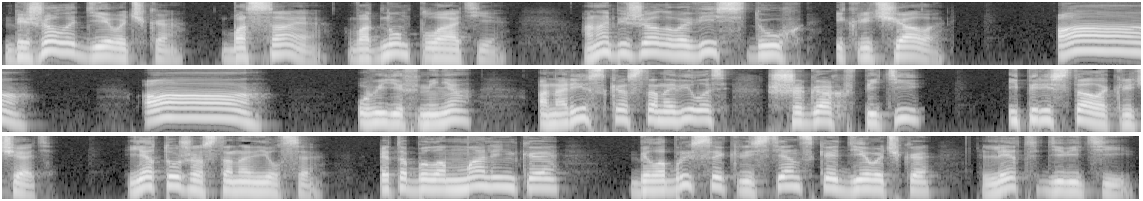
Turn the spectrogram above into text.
бежала девочка, босая, в одном платье. Она бежала во весь дух и кричала а а, -а, Увидев меня, она резко остановилась в шагах в пяти и перестала кричать. Я тоже остановился. Это была маленькая, белобрысая крестьянская девочка лет девяти.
